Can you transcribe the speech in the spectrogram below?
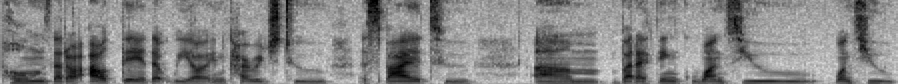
poems that are out there that we are encouraged to aspire to. Um, but I think once you once you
